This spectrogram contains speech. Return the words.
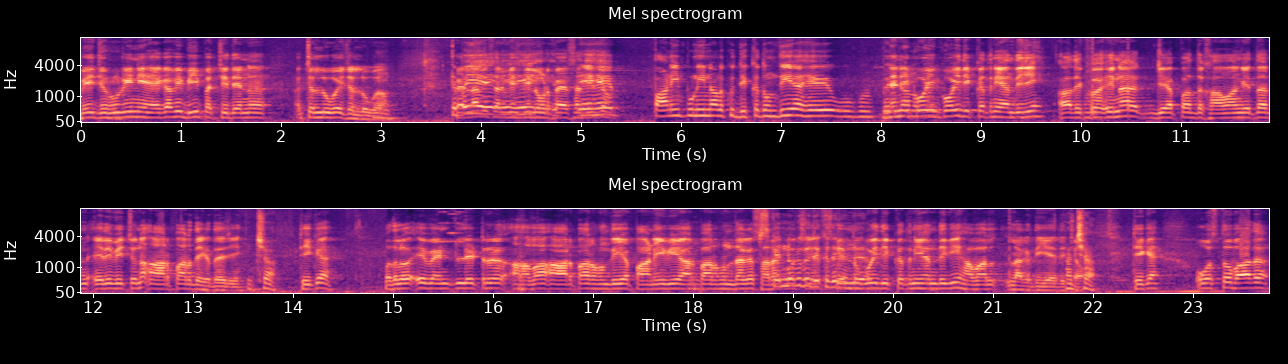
ਵੀ ਜ਼ਰੂਰੀ ਨਹੀਂ ਹੈਗਾ ਵੀ 20 25 ਦਿਨ ਚੱਲੂਗਾ ਹੀ ਚੱਲੂਗਾ। ਤੇ ਇਹ- ਸਰਵਿਸ ਦੀ ਲੋੜ ਪੈ ਸਕਦੀ ਇਹ ਹੈ ਪਾਣੀ ਪੂਣੀ ਨਾਲ ਕੋਈ ਦਿੱਕਤ ਹੁੰਦੀ ਹੈ? ਇਹ ਨਹੀਂ ਨਹੀਂ ਕੋਈ ਕੋਈ ਦਿੱਕਤ ਨਹੀਂ ਆਉਂਦੀ ਜੀ। ਆ ਦੇਖੋ ਇਹ ਨਾ ਜੇ ਆਪਾਂ ਦਿਖਾਵਾਂਗੇ ਤਾਂ ਇਹਦੇ ਵਿੱਚੋਂ ਨਾ ਆਰ ਪਾਰ ਦਿਖਦਾ ਜੀ। ਅੱਛਾ। ਠੀਕ ਹੈ? ਮਤਲਬ ਇਹ ਵੈਂਟੀਲੇਟਰ ਹਵਾ ਆਰ ਪਾਰ ਹੁੰਦੀ ਹੈ ਪਾਣੀ ਵੀ ਆਰ ਪਾਰ ਹੁੰਦਾ ਹੈ ਸਾਰਾ Skin ਨੂੰ ਵੀ ਕੋਈ ਕੁਛ- ਦਿੱਕਤ ਨਹੀਂ skin ਨੂੰ ਕੋਈ ਦਿੱਕਤ ਨਹੀਂ ਆਉਂਦੀ ਗੀ ਹਵਾ ਲੱਗਦੀ ਹੈ ਇਹਦੇ ਚੋਂ। ਅੱਛਾ। ਠੀਕ ਹੈ? ਉਸ ਤੋਂ ਬਾਅਦ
